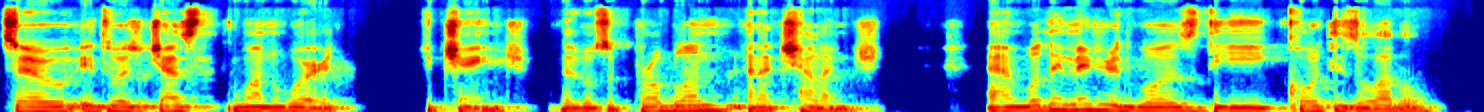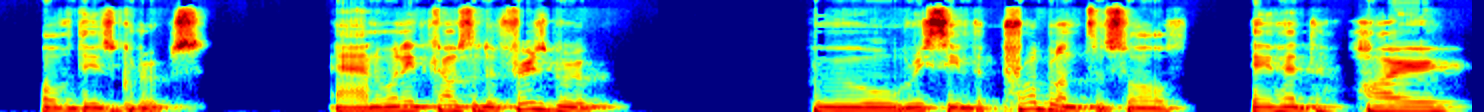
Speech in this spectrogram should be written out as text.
So it was just one word to change. There was a problem and a challenge. And what they measured was the cortisol level of these groups and when it comes to the first group who received the problem to solve they had higher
